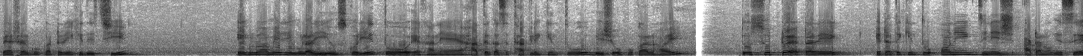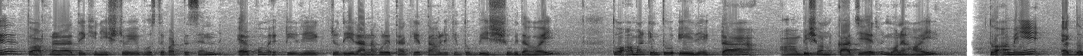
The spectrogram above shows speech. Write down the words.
প্রেশার কুকারটা রেখে দিচ্ছি। এগুলো আমি রেগুলার ইউজ করি, তো এখানে হাতের কাছে থাকলে কিন্তু বেশ উপকার হয়। তো ছোট্ট একটা রেক এটাতে কিন্তু অনেক জিনিস আটানো গেছে, তো আপনারা দেখে নিশ্চয়ই বুঝতে পারতেছেন। এরকম একটি রেক যদি রান্না করে থাকে, তাহলে কিন্তু বেশ সুবিধা হয়। তো আমার কিন্তু এই রেকটা ভীষণ কাজের মনে হয়। তো আমি একদম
